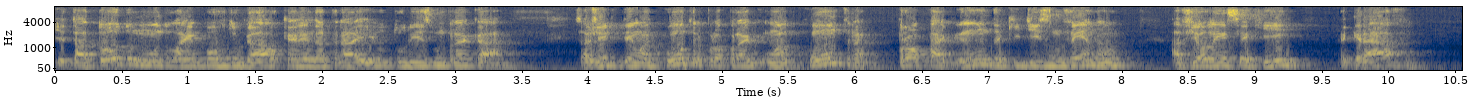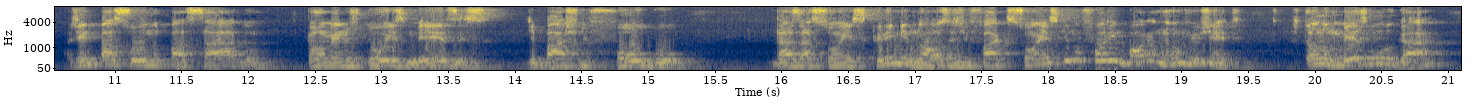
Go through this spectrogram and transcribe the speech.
e tá todo mundo lá em Portugal querendo atrair o turismo para cá. A gente tem uma contra uma contra que diz não venha não. A violência aqui é grave. A gente passou no passado pelo menos dois meses debaixo de fogo das ações criminosas de facções que não foram embora não, viu gente? Estão no mesmo lugar,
